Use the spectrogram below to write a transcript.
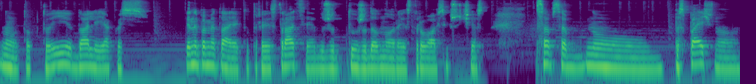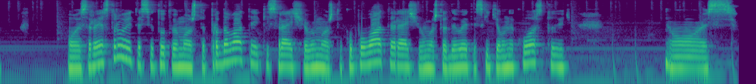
ну, тобто, і далі якось. Я не пам'ятаю, як тут реєстрація, я дуже, дуже давно реєструвався, якщо чесно. Це все ну, безпечно. Ось реєструєтеся, тут ви можете продавати якісь речі, ви можете купувати речі, ви можете дивитися, скільки вони коштують. Ось.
